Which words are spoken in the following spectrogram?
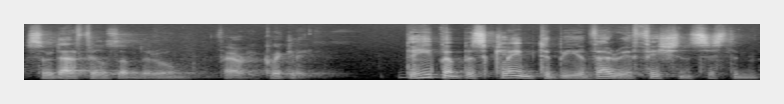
So that fills up the room very quickly. The heat pump is claimed to be a very efficient system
